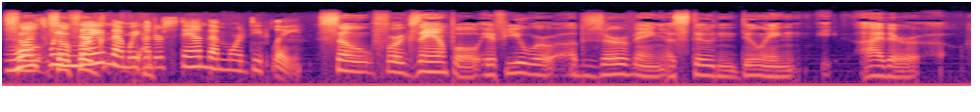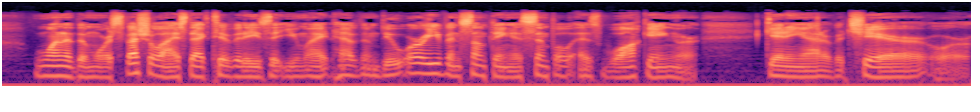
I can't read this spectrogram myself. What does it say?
So, Once we so name them, we understand them more deeply. So, for example, if you were observing a student doing either one of the more specialized activities that you might have them do, or even something as simple as walking or getting out of a chair or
